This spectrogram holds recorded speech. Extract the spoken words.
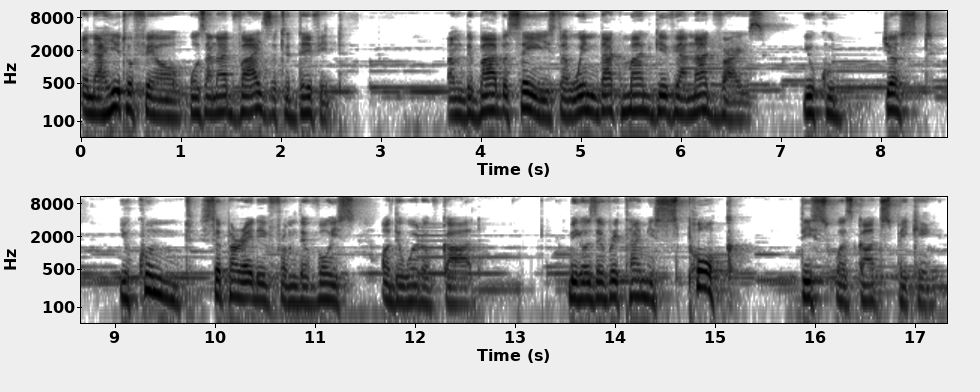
And Ahithophel was an advisor to David. And the Bible says that when that man gave you an advice, you could just, you couldn't separate it from the voice or the word of God. Because every time he spoke, this was God speaking.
